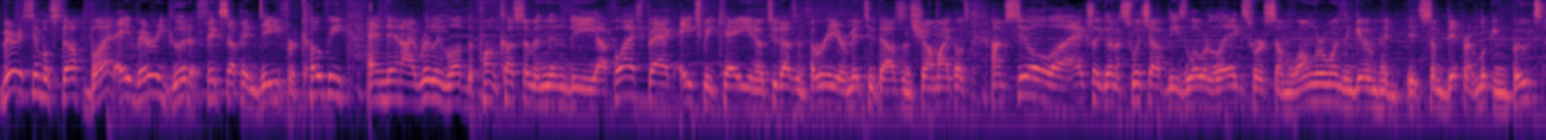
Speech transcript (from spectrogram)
Very simple stuff, but a very good fix-up indeed for Kofi, and then I really love the Punk Custom, and then the uh, Flashback HBK, you know, 2003 or mid-2000s Shawn Michaels. I'm still uh, actually going to switch out these lower legs for some longer ones and give them some different looking boots,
